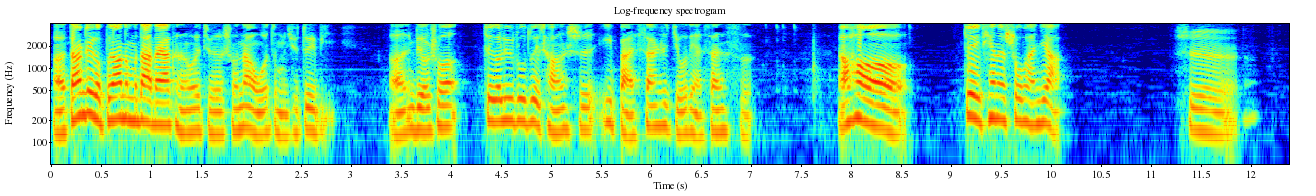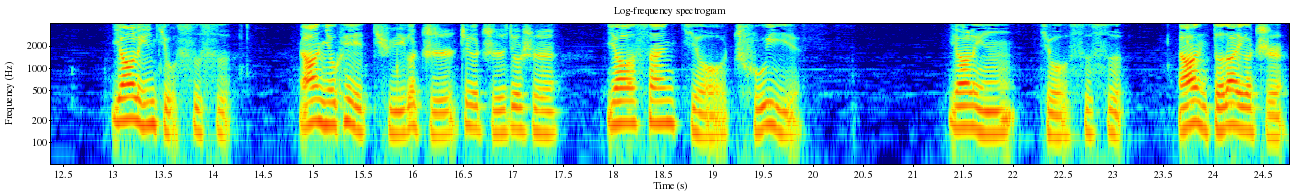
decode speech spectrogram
啊，当然这个不要那么大，大家可能会觉得说，那我怎么去对比？啊，你比如说这个绿柱最长是一百三十九点三四，然后这一天的收盘价是。幺零九四四，然后你就可以取一个值，这个值就是幺三九除以幺零九四四，然后你得到一个值，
